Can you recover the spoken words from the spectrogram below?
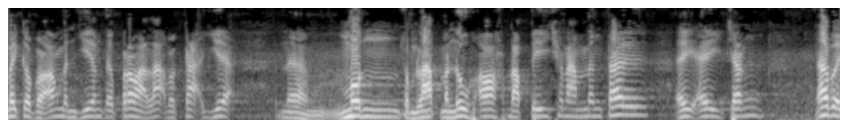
មិនក៏ព្រះអង្គមិនយាងទៅប្រោសអលវកយៈមុនសម្រាប់មនុស្សអស់12ឆ្នាំនឹងទៅ អីអីចឹងហើយបើ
